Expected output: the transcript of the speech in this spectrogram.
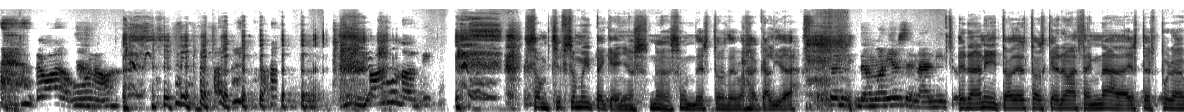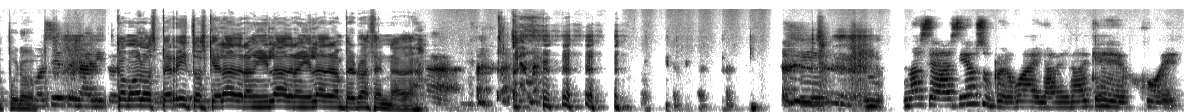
Tengo alguno. Todo el mundo. Son, son muy pequeños, no, son de estos de baja calidad. Son demonios enanitos. Enanito, de estos que no hacen nada. Esto es pura, puro. Como siete enanitos. Como los perritos que ladran y ladran y ladran, pero no hacen nada. Ah, no sé, ha sido súper guay, la verdad que, joder,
